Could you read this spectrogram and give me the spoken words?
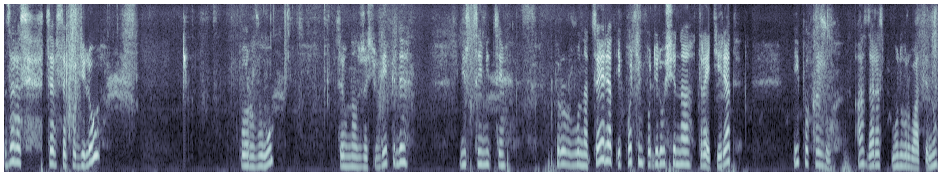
Зараз це все поділю, порву. Це у нас вже сюди піде між цим і цим. Прорву на цей ряд і потім поділю ще на третій ряд і покажу. А зараз буду рвати. Ну,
